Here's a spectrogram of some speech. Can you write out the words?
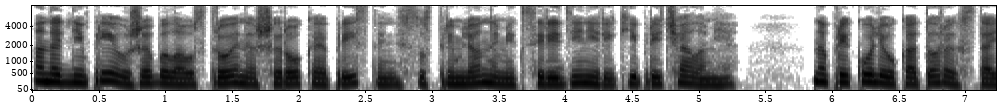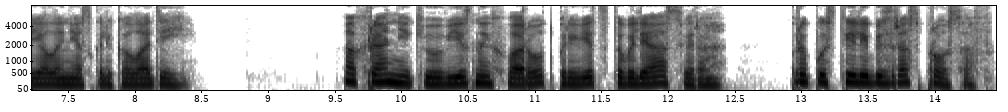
а на Днепре уже была устроена широкая пристань с устремленными к середине реки причалами, на приколе у которых стояло несколько ладей. Охранники у въездных ворот приветствовали Асвера, пропустили без расспросов.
